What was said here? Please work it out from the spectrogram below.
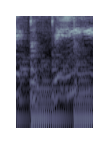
difference.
